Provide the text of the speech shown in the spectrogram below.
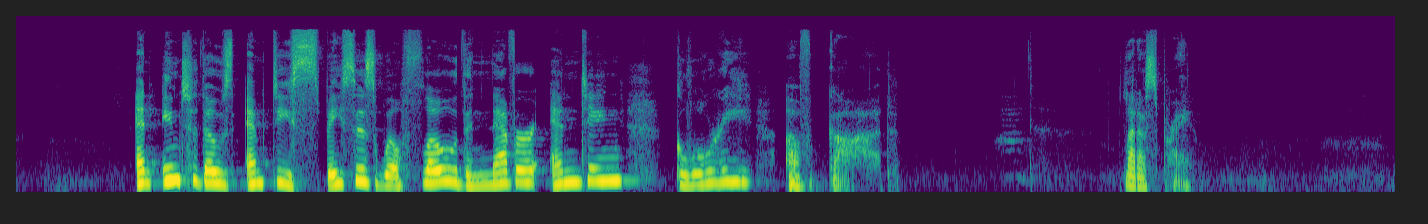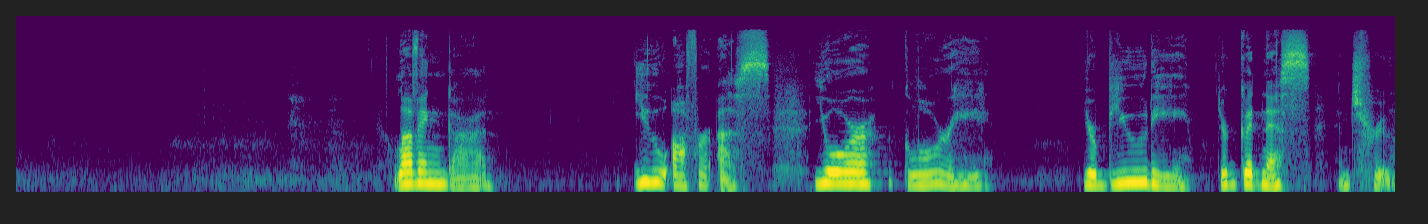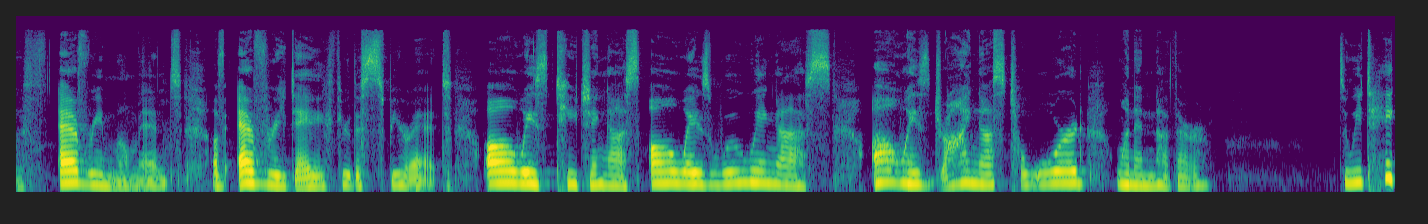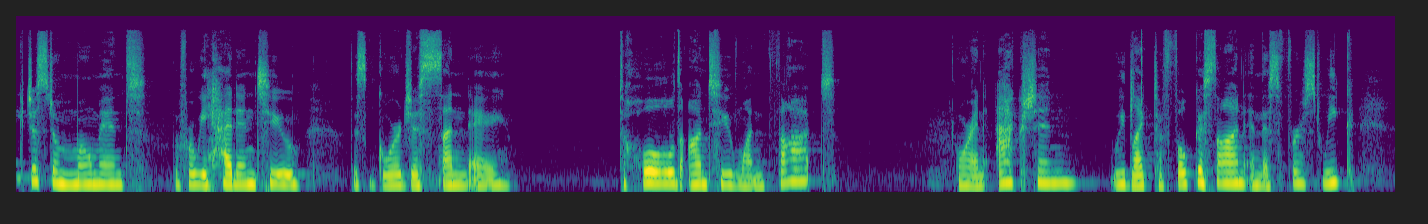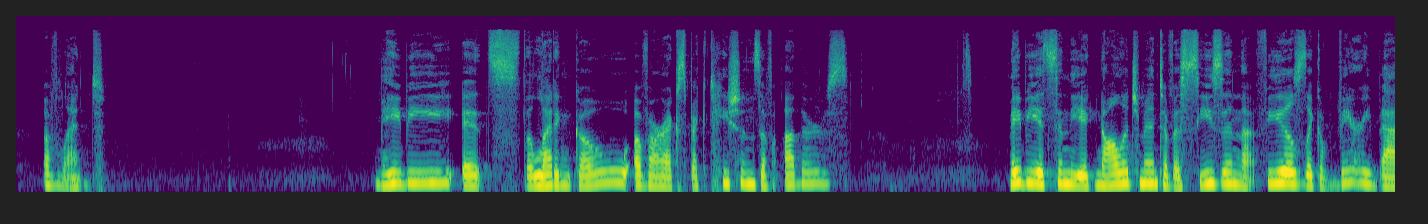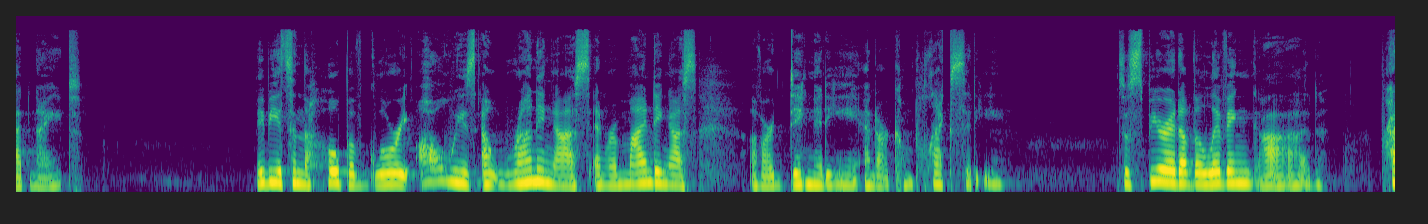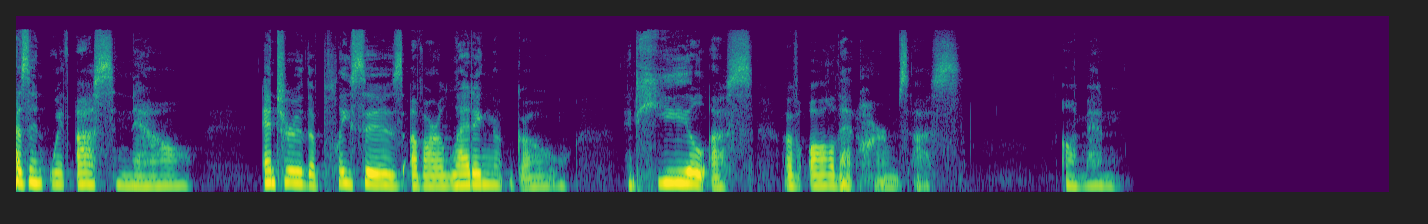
And into those empty spaces will flow the never ending glory of God. Let us pray. Loving God, you offer us your glory, your beauty, your goodness and truth every moment of every day through the Spirit, always teaching us, always wooing us, always drawing us toward one another. So we take just a moment before we head into this gorgeous Sunday to hold onto one thought or an action we'd like to focus on in this first week of Lent. Maybe it's the letting go of our expectations of others. Maybe it's in the acknowledgement of a season that feels like a very bad night. Maybe it's in the hope of glory always outrunning us and reminding us of our dignity and our complexity. So, Spirit of the living God, present with us now, enter the places of our letting go and heal us of all that harms us. Amen.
